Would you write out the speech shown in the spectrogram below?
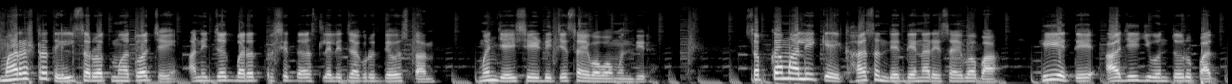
महाराष्ट्रातील सर्वात महत्त्वाचे आणि जगभरात प्रसिद्ध असलेले जागृत देवस्थान म्हणजे शिर्डीचे साईबाबा मंदिर. सबका मालिक एक हा संदेश देणारे साईबाबा हे येथे आजही जिवंत रूपात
